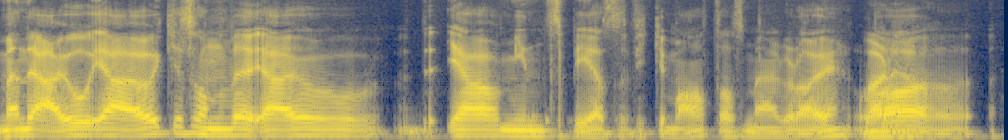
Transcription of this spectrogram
Men det er jo, jeg er jo ikke sånn Jeg, er jo, jeg har min spesifikke mat da, som jeg er glad i. Og Hva er det?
